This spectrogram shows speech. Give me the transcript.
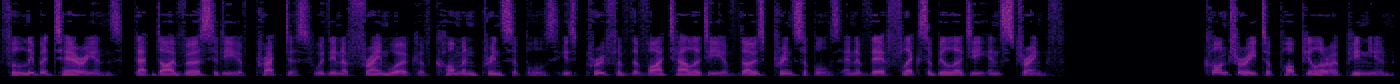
For libertarians, that diversity of practice within a framework of common principles is proof of the vitality of those principles and of their flexibility and strength. Contrary to popular opinion,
